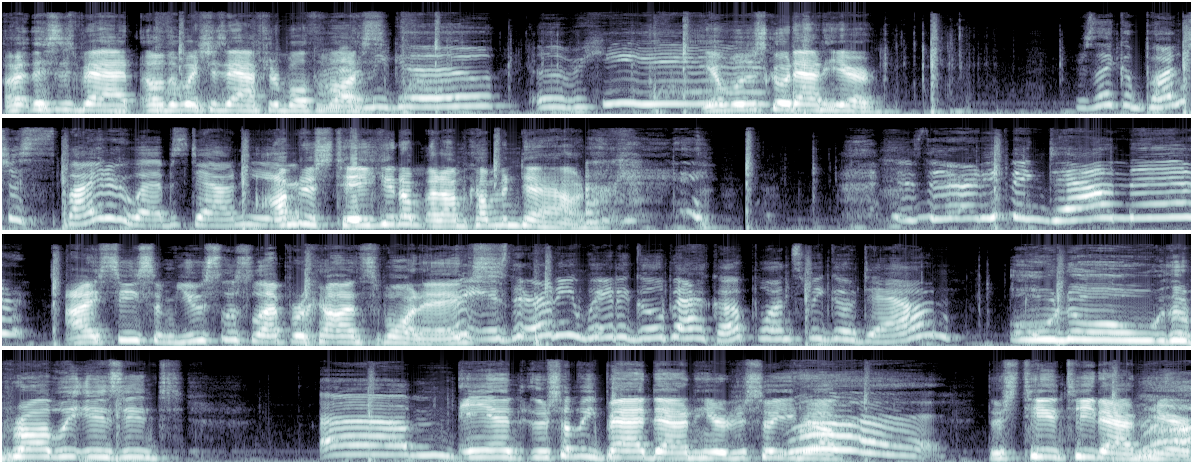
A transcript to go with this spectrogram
All right, this is bad. Oh, the witch is after both of Let us. Let me go over here. Yeah, we'll just go down here. There's like a bunch of spider webs down here. I'm just taking them and I'm coming down. Okay. Is there anything down there? I see some useless leprechaun spawn eggs. Wait, is there any way to go back up once we go down? Oh no, there probably isn't. Um. And there's something bad down here, just so you know. What? There's TNT down here.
